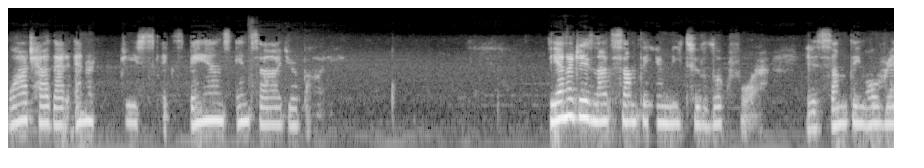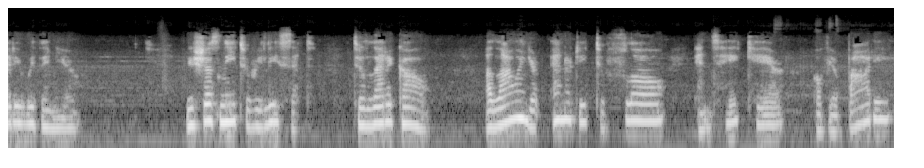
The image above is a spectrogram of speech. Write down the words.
watch how that energy expands inside your body. The energy is not something you need to look for. It is something already within you. You just need to release it, to let it go, allowing your energy to flow and take care of your body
